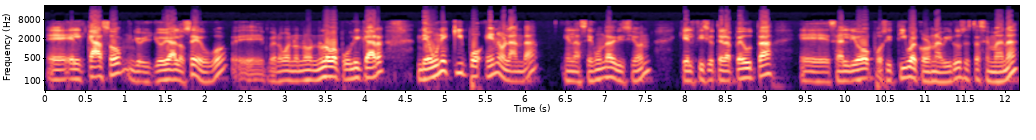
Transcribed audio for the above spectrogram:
eh, el caso, yo, yo, ya lo sé, Hugo, eh, pero bueno, no, no, lo voy a publicar, de un equipo en Holanda, en la segunda división, que el fisioterapeuta eh, salió positivo al coronavirus esta semana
